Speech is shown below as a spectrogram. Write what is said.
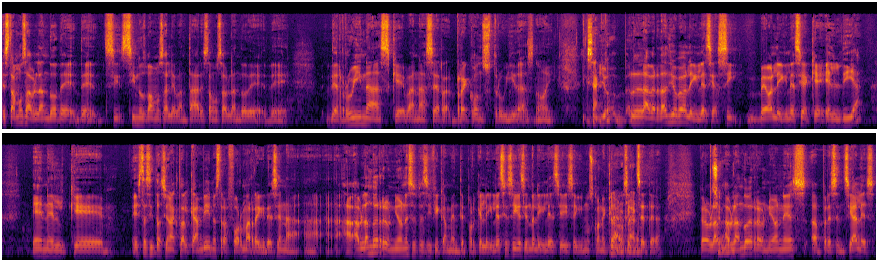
estamos hablando de, de sí, sí nos vamos a levantar, estamos hablando de, de, de ruinas que van a ser reconstruidas, ¿no? Y Exacto. yo- la verdad, yo veo a la iglesia así, veo a la iglesia que el día en el que esta situación actual cambie y nuestra forma regresen a, a- a- hablando de reuniones específicamente, porque la iglesia sigue siendo la iglesia y seguimos conectados, Claro, claro. etcétera. Pero habla- hablando de reuniones ah, presenciales,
